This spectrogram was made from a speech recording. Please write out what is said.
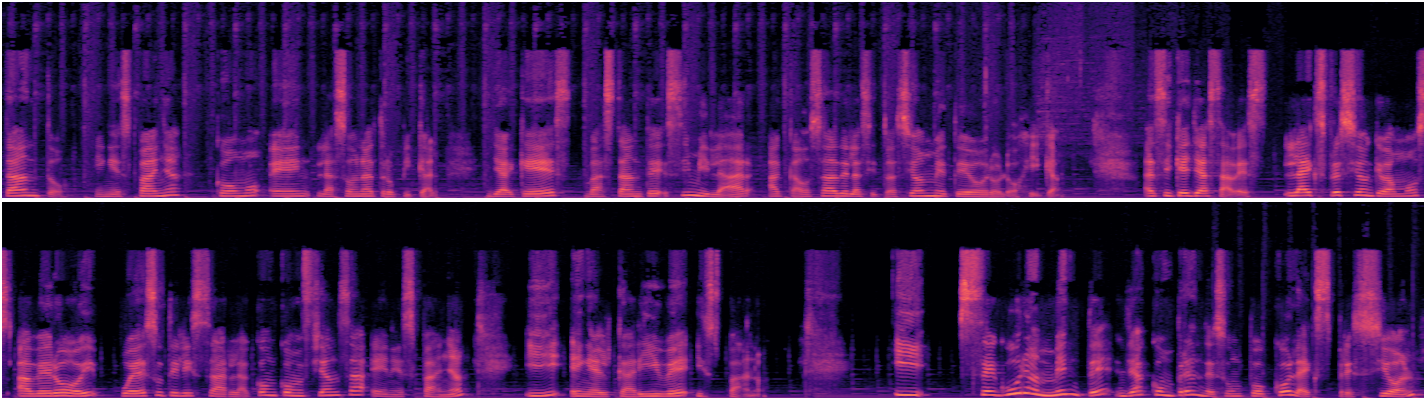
tanto en España como en la zona tropical, ya que es bastante similar a causa de la situación meteorológica. Así que ya sabes, la expresión que vamos a ver hoy puedes utilizarla con confianza en España y en el Caribe hispano. Y seguramente ya comprendes un poco la expresión,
